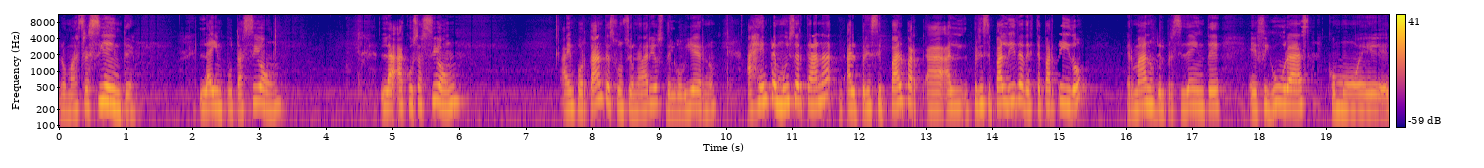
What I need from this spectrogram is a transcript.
lo más reciente, la imputación, la acusación a importantes funcionarios del gobierno, a gente muy cercana al principal, al principal líder de este partido, hermanos del presidente, eh, figuras como eh,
